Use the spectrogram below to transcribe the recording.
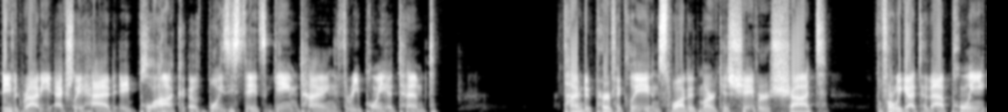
David Roddy actually had a block of Boise State's game tying three point attempt. Timed it perfectly and swatted Marcus Shaver's shot. Before we got to that point,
